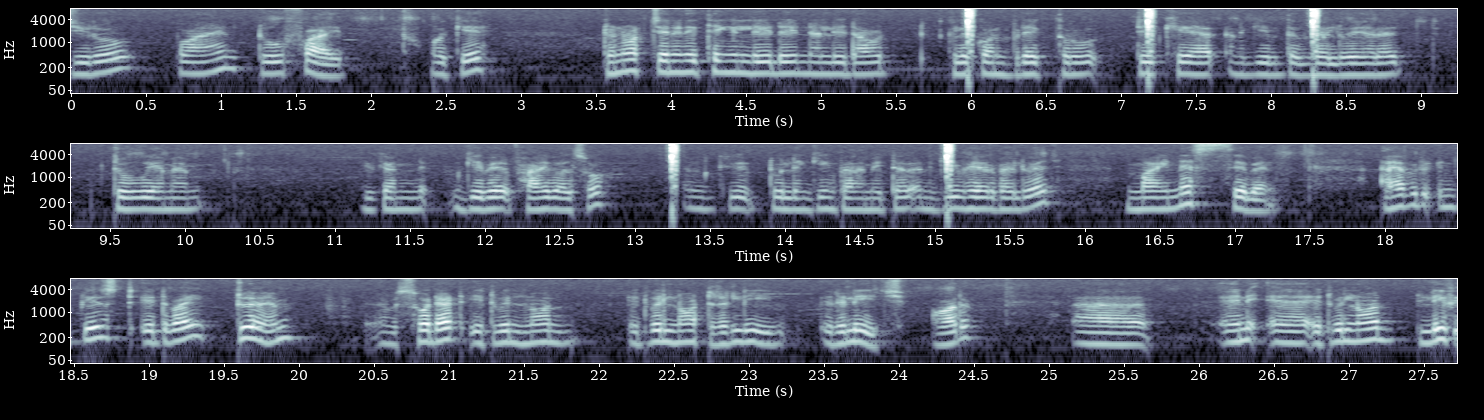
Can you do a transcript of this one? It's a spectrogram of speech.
0.25 okay do not change anything in lead in and lead out. Click on breakthrough. Tick here and give the value here 2 mm you can give it 5 also and to linking parameter and give here value as minus 7 I have increased it by 2 mm so that it will not it will not release or uh, any uh, it will not leave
